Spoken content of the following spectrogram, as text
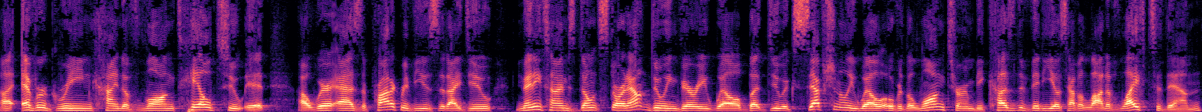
uh, evergreen kind of long tail to it. Uh, whereas the product reviews that I do many times don't start out doing very well, but do exceptionally well over the long term because the videos have a lot of life to them.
